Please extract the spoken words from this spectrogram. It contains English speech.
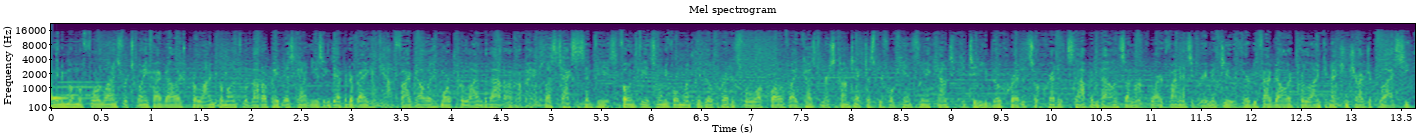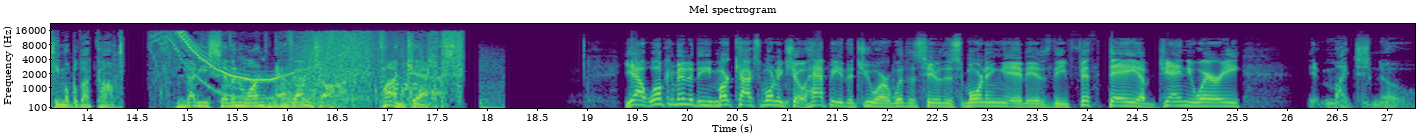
Minimum of four lines for $25 per line per month with auto pay discount using debit or bank account. $5 more per line without auto pay, plus taxes and fees. Phone fee at 24 monthly bill credits for all well qualified customers. Contact us before canceling account to continue bill credits or credit stop and balance on required finance agreement due. $35 per line connection charge apply. Ctmobile.com. 97.1 FM Talk Podcast. Yeah, welcome into the Marc Cox Morning Show. Happy that you are with us here this morning. It is the fifth day of January. It might snow.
